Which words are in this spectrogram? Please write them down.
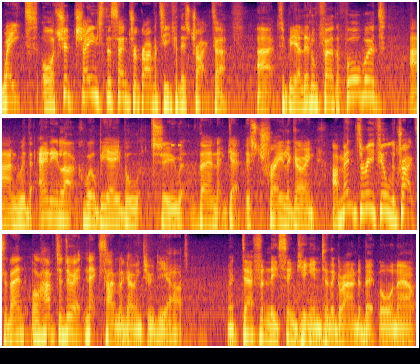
weight or should change the center of gravity for this tractor uh, to be a little further forward and with any luck we'll be able to then get this trailer going. I meant to refuel the tractor then. We'll have to do it next time we're going through the yard. We're definitely sinking into the ground a bit more now.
